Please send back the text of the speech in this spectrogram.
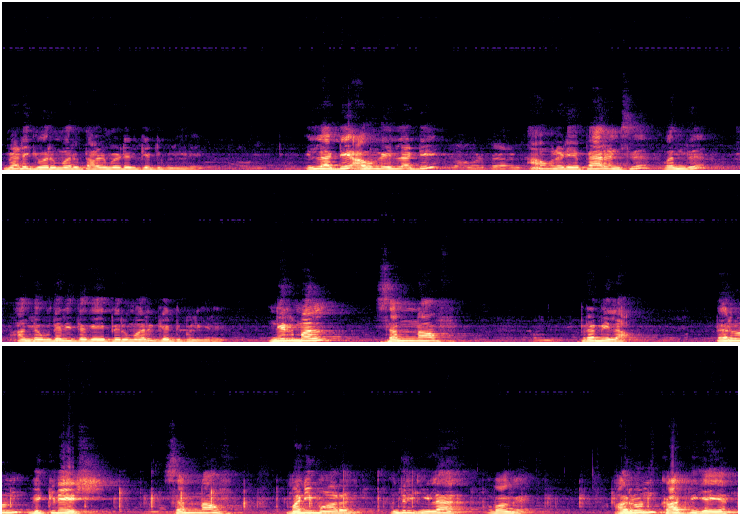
மேடைக்கு வருமாறு தாழ்மையுடன் கேட்டுக்கொள்கிறேன். இல்லாட்டி அவங்க இல்லாட்டி அவங்களுடைய பேரண்ட்ஸு வந்து அந்த உதவித்தொகையை பெறுமாறு கேட்டுக்கொள்கிறேன். Nirmal son of Pramila. Tarun Vignesh. Son of Manimaran. வந்திருக்கீங்களா? வாங்க. அருண் கார்த்திகேயன்.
